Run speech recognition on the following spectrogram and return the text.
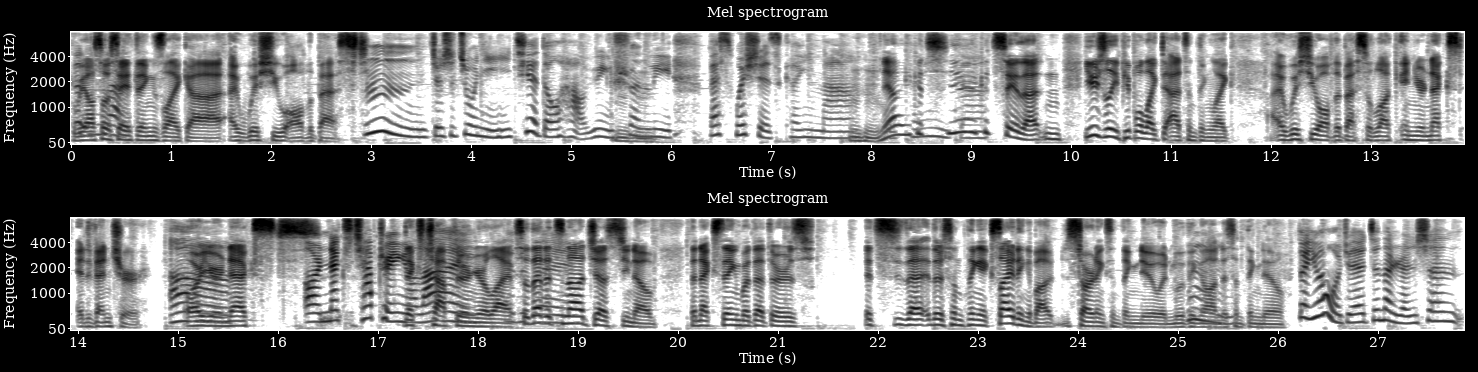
We good also say luck things like, uh, "I wish you all the best." 嗯，就是祝你一切都好运顺利、b e s t wishes 可以吗？ Yeah, you 可 could 以 yeah, you 的 could say that. And usually people like to add something like, "I wish you all the best of luck in your next adventure." Or your next Or next chapter in your next life. chapter in your life. 对 So 不 that it's 对 not just, you know, the next thing, but that there's it's that there's something exciting about starting something new and moving on to something new. 对，因为我觉得真的人生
